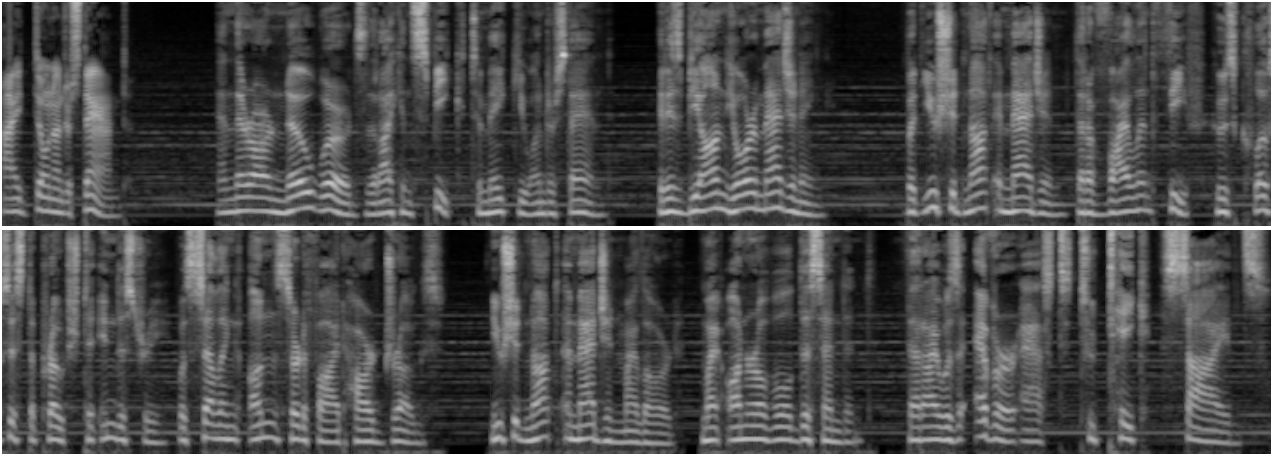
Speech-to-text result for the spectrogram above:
I don't understand. And there are no words that I can speak to make you understand. It is beyond your imagining. But you should not imagine that a violent thief whose closest approach to industry was selling uncertified hard drugs. You should not imagine, my lord, my honorable descendant, that I was ever asked to take sides.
